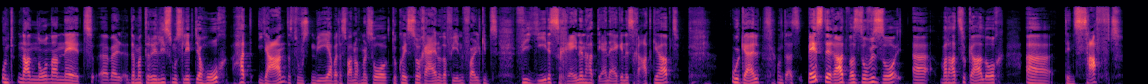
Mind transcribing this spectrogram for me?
und na no na nicht, äh, weil der Materialismus lebt ja hoch. Hat Jan, das wussten wir eh, aber das war nochmal so, du gehst so rein und auf jeden Fall gibt's für jedes Rennen hat der ein eigenes Rad gehabt. Urgeil. Und das beste Rad war sowieso, äh, man hat sogar noch äh, den Saft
